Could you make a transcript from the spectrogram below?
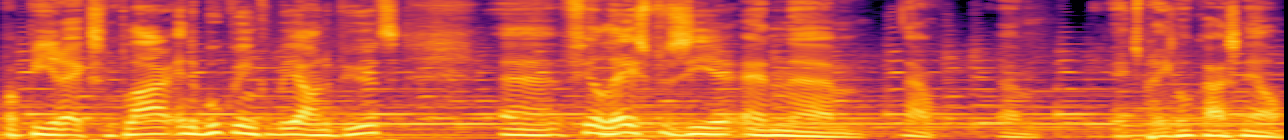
papieren exemplaar in de boekwinkel bij jou in de buurt. Uh, veel leesplezier en nou, um, spreken elkaar snel.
